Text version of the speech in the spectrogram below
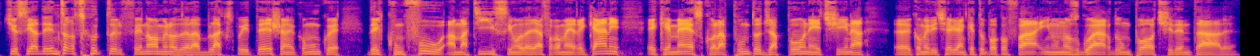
ci sia dentro tutto il fenomeno della black exploitation e comunque del kung fu amatissimo dagli afroamericani e che mescola appunto Giappone e Cina eh, come dicevi anche tu poco fa, in uno sguardo un po' occidentale.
